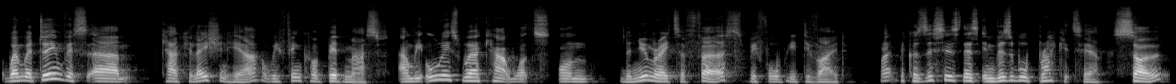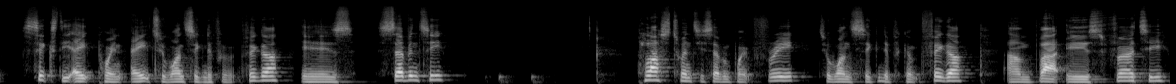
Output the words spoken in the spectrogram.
when we're doing this um, calculation here, we think of BIDMAS and we always work out what's on the numerator first before we divide, right? Because this is, there's invisible brackets here. So 68.8 to one significant figure is 70 plus 27.3 to one significant figure and that is 30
